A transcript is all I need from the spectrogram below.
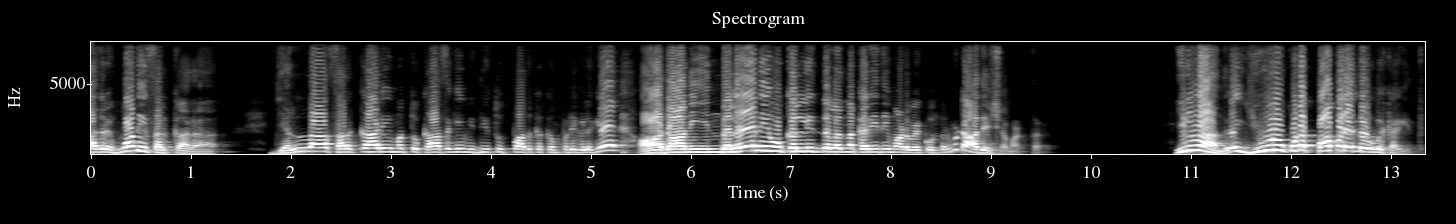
ಆದರೆ ಮೋದಿ ಸರ್ಕಾರ ಎಲ್ಲ ಸರ್ಕಾರಿ ಮತ್ತು ಖಾಸಗಿ ವಿದ್ಯುತ್ ಉತ್ಪಾದಕ ಕಂಪನಿಗಳಿಗೆ ಆದಾನಿಯಿಂದಲೇ ನೀವು ಕಲ್ಲಿದ್ದಲನ್ನು ಖರೀದಿ ಮಾಡಬೇಕು ಅಂತ ಅಂದ್ಬಿಟ್ಟು ಆದೇಶ ಮಾಡ್ತಾರೆ. ಇಲ್ಲ ಅಂದರೆ ಇವರು ಕೂಡ ಪಾಪರ್ ಎದ್ದೋಗ್ಬೇಕಾಗಿತ್ತು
